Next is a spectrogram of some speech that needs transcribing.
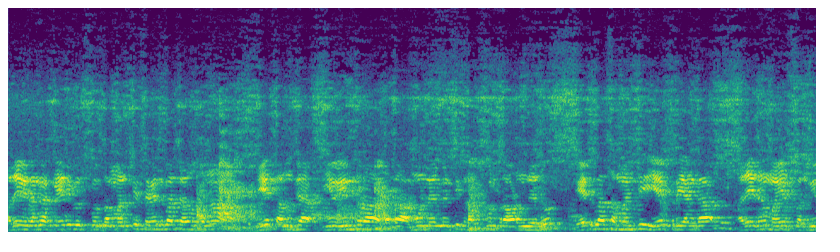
అదేవిధంగా కేజీబీ స్కూల్ సంబంధించి సెవెంత్ క్లాస్ చదువుతున్న ఏ తనుజ ఈ ఈయన కూడా గత మూడు నెలల నుంచి ఇక్కడ స్కూల్కి రావడం లేదు. ఎయిత్ క్లాస్ సంబంధించి ఏ ప్రియాంక అదేవిధంగా మహేష్ పల్లి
